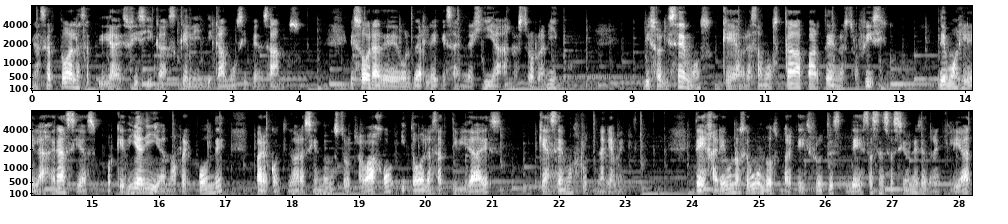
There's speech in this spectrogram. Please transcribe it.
en hacer todas las actividades físicas que le indicamos y pensamos. Es hora de devolverle esa energía a nuestro organismo Visualicemos que abrazamos cada parte de nuestro físico. Démosle las gracias porque día a día nos responde para continuar haciendo nuestro trabajo y todas las actividades que hacemos rutinariamente. Te dejaré unos segundos para que disfrutes de esas sensaciones de tranquilidad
